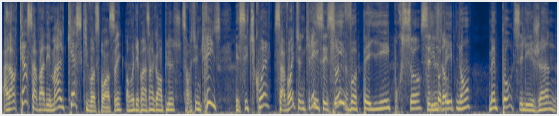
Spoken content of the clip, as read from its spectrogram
Alors, quand ça va aller mal, qu'est-ce qui va se passer? On va dépenser encore plus. Ça va être une crise. Et sais-tu quoi? Ça va être une crise, c'est qui va payer pour ça? C'est Qui nous va payer? Non, même pas. C'est les jeunes.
